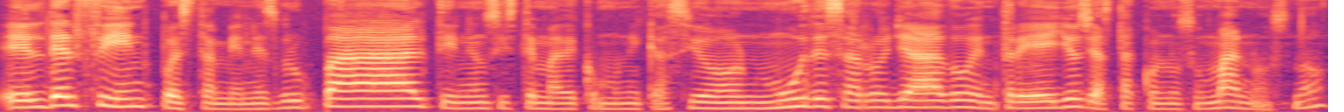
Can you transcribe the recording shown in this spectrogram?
el delfín pues también es grupal, tiene un sistema de comunicación muy desarrollado entre ellos y hasta con los humanos, ¿no?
